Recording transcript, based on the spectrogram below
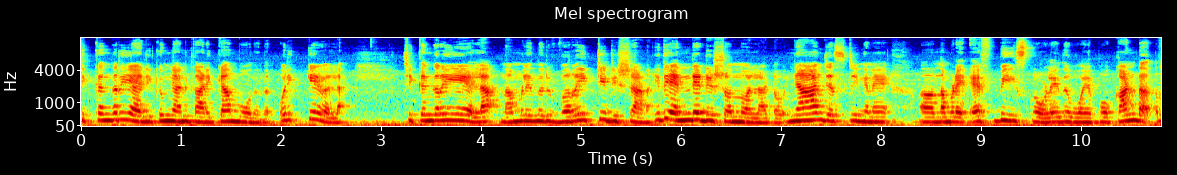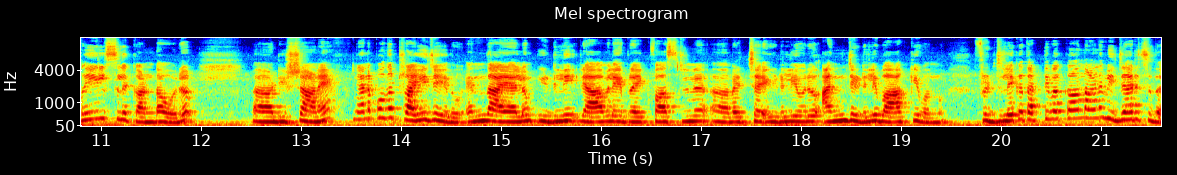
ചിക്കൻ കറി ആയിരിക്കും ഞാൻ കാണിക്കാൻ പോകുന്നത്. ഒരിക്കലുമല്ല. ചിക്കൻ കറിയേ അല്ല നമ്മൾ ഇന്നൊരു വെറൈറ്റി ഡിഷാണ് ഇത് എന്റെ ഡിഷൊന്നും അല്ല കേട്ടോ. ഞാൻ ജസ്റ്റ് ഇങ്ങനെ നമ്മുടെ എഫ് ബി സ്ക്രോൾ ചെയ്ത് പോയപ്പോൾ കണ്ട റീൽസിൽ കണ്ട ഒരു ഡിഷാണ്. ഞാനിപ്പോൾ ഒന്ന് ട്രൈ ചെയ്തു. എന്തായാലും ഇഡ്ഡലി രാവിലെ ബ്രേക്ക്ഫാസ്റ്റിന് വെച്ച ഇഡ്ഡലി ഒരു അഞ്ച് ഇഡ്ഡലി ബാക്കി വന്നു. ഫ്രിഡ്ജിലേക്ക് തട്ടി വെക്കാമെന്നാണ് വിചാരിച്ചത്.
